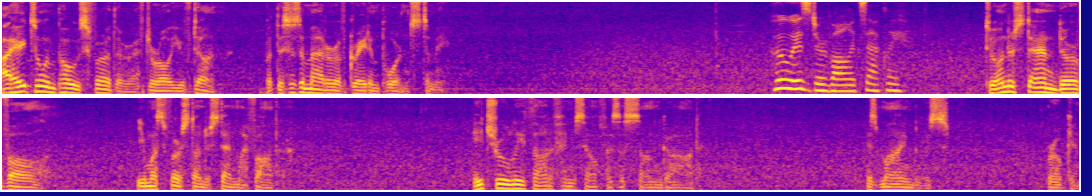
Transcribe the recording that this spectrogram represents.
I hate to impose further after all you've done, but this is a matter of great importance to me. Who is Dervahl exactly? To understand Dervahl, you must first understand my father. He truly thought of himself as a sun god. His mind was broken.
